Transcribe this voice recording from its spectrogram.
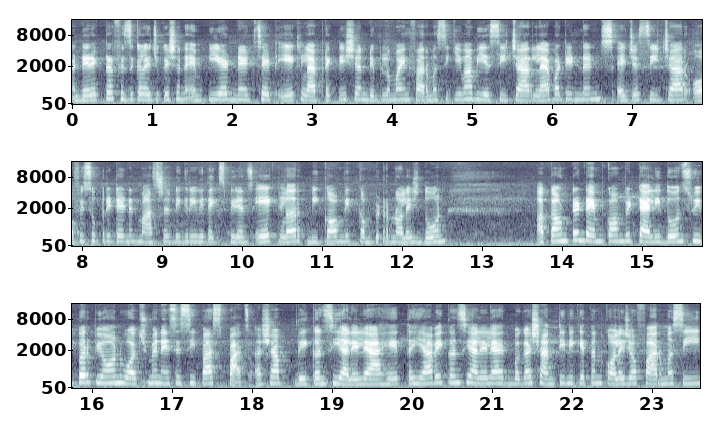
Director physical education M P Ed NET SET एक lab technician diploma in pharmacy किंवा बी एस सी चार lab attendance H S C चार office superintendent master degree with experience एक clerk B com with computer knowledge दोन accountant M com with Tally दोन sweeper peon watchman S S C pass पाच. अशा वेकन्सी आलेल्या आहेत. तर ह्या वेकन्सी आलेल्या आहेत बघा शांतिनिकेतन कॉलेज ऑफ फार्मसी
